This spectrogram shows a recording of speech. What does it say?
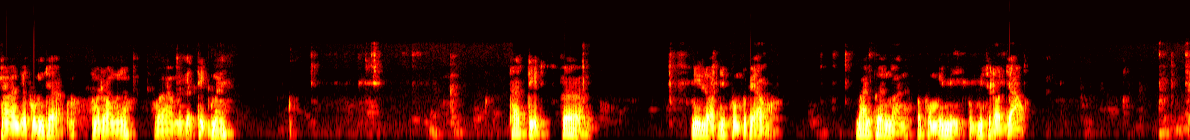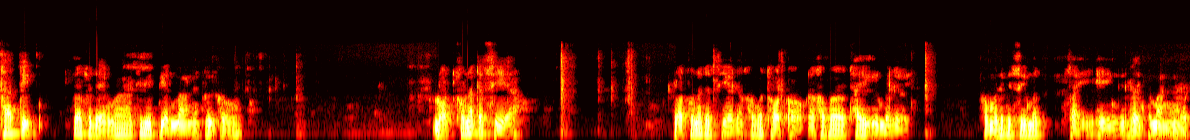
อ่า เดี๋ยวผมจะมาลองนะว่ามันจะติดไหม ถ้าติดก็นี่หลอดนี่ผมก็ไปเอา บ้านเพื่อนมานะเพราะผมไม่มี ผมมีฉลอดยาว ถ้าติดก็แสดงว่าที่ไปเปลี่ยนมานะคือเขาหลอดเขาน่าจะเสีย หลอดเขาน่าจะเสียแล้วเขาก็ถอดออกแล้วเขาก็ใช้อื่นไปเลย เขาไม่ได้ไปซื้อมาใส่เองหรืออะไรประมาณนั้นครับ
